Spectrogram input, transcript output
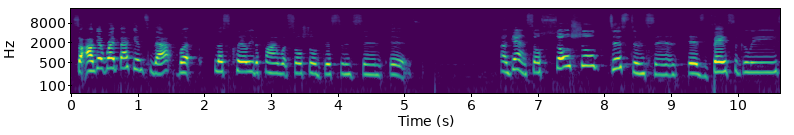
So I'll get right back into that, but let's clearly define what social distancing is. Again, so social distancing is basically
